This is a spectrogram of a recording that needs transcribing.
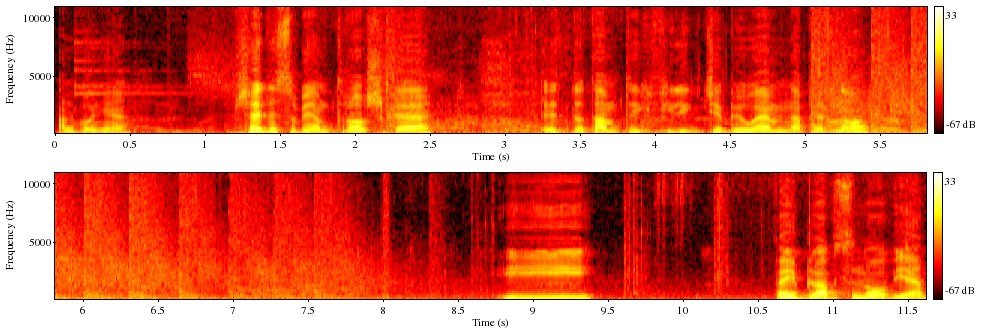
albo nie. Przejdę sobie ją troszkę y, do tamtej chwili, gdzie byłem, na pewno. I... Fable'a wznowię,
